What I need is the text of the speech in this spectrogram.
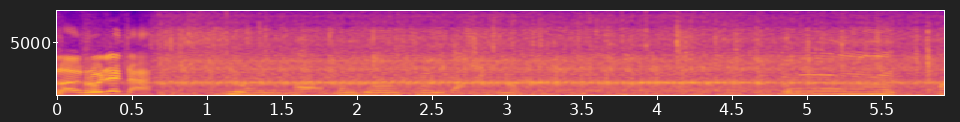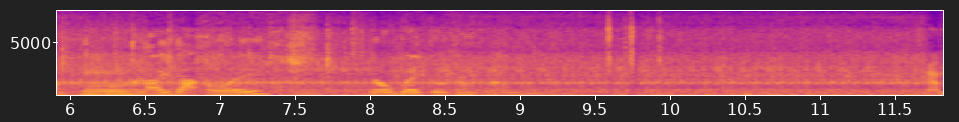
เรารู้ได้แต่ dùng và con vô thôi đã luôn Ê, con tin con lại đã ối rồi về tôi thằng thằng ครับ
